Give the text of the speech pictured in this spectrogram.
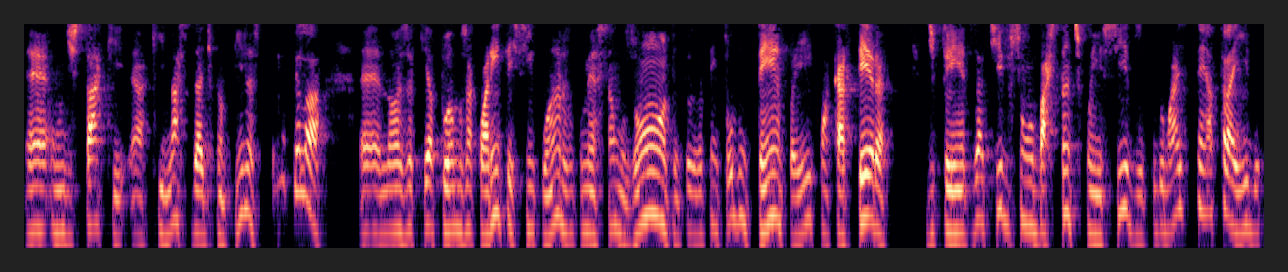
é, um destaque aqui na cidade de Campinas, pela, é, nós aqui atuamos há 45 anos, começamos ontem, tem todo um tempo aí com a carteira de clientes ativos, são bastante conhecidos e tudo mais, e tem atraído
